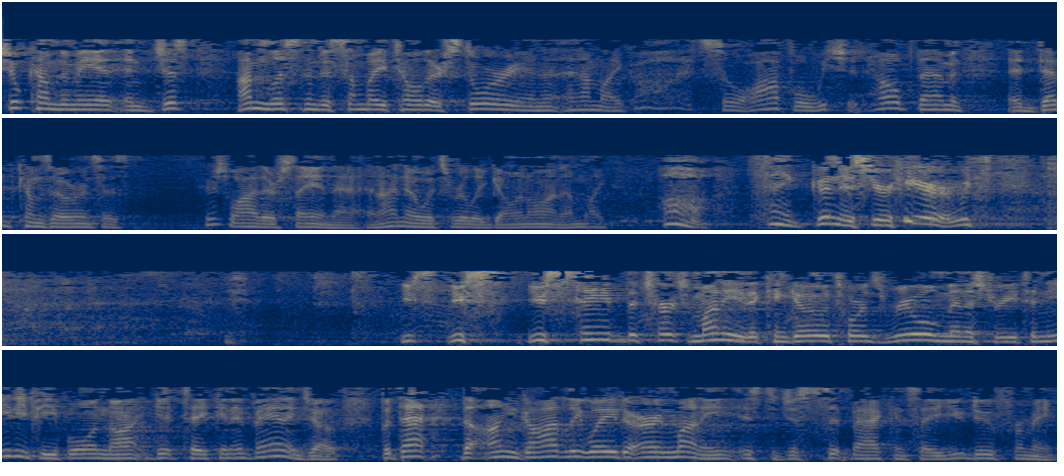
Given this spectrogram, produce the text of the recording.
She'll come to me and, and just I'm listening to somebody tell their story, and, and I'm like, oh, that's so awful. We should help them. And, and Deb comes over and says, here's why they're saying that, and I know what's really going on. I'm like, oh, thank goodness you're here. We, you, you, you save the church money that can go towards real ministry to needy people and not get taken advantage of. But that, the ungodly way to earn money is to just sit back and say, you do for me.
